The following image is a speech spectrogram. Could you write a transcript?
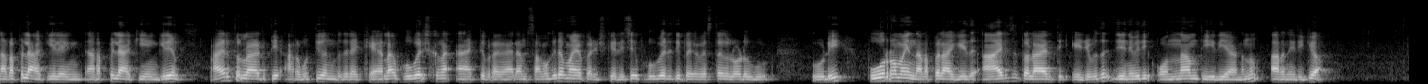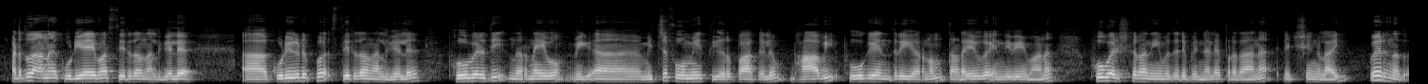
നടപ്പിലാക്കിയ നടപ്പിലാക്കിയെങ്കിലും ആയിരത്തി തൊള്ളായിരത്തി അറുപത്തി ഒൻപതിലെ കേരള ഭൂപരിഷ്കരണ ആക്ട് പ്രകാരം സമഗ്രമായി പരിഷ്കരിച്ച് ഭൂപരിധി വ്യവസ്ഥകളോട് കൂടി പൂർണമായി നടപ്പിലാക്കിയത് ആയിരത്തി തൊള്ളായിരത്തി എഴുപത് ജനുവരി ഒന്നാം തീയതിയാണെന്നും അറിഞ്ഞിരിക്കുക. അടുത്തതാണ് കുടിയായ്മ സ്ഥിരത നൽകൽ. കുടിയെടുപ്പ് സ്ഥിരത നൽകൽ ഭൂപരിധി നിർണയവും മിക ആ, മിച്ച ഭൂമി തീർപ്പാക്കലും ഭാവി ഭൂകേന്ദ്രീകരണം തടയുക എന്നിവയുമാണ് ഭൂപരിഷ്കരണ നിയമത്തിന് പിന്നാലെ പ്രധാന ലക്ഷ്യങ്ങളായി വരുന്നത്.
